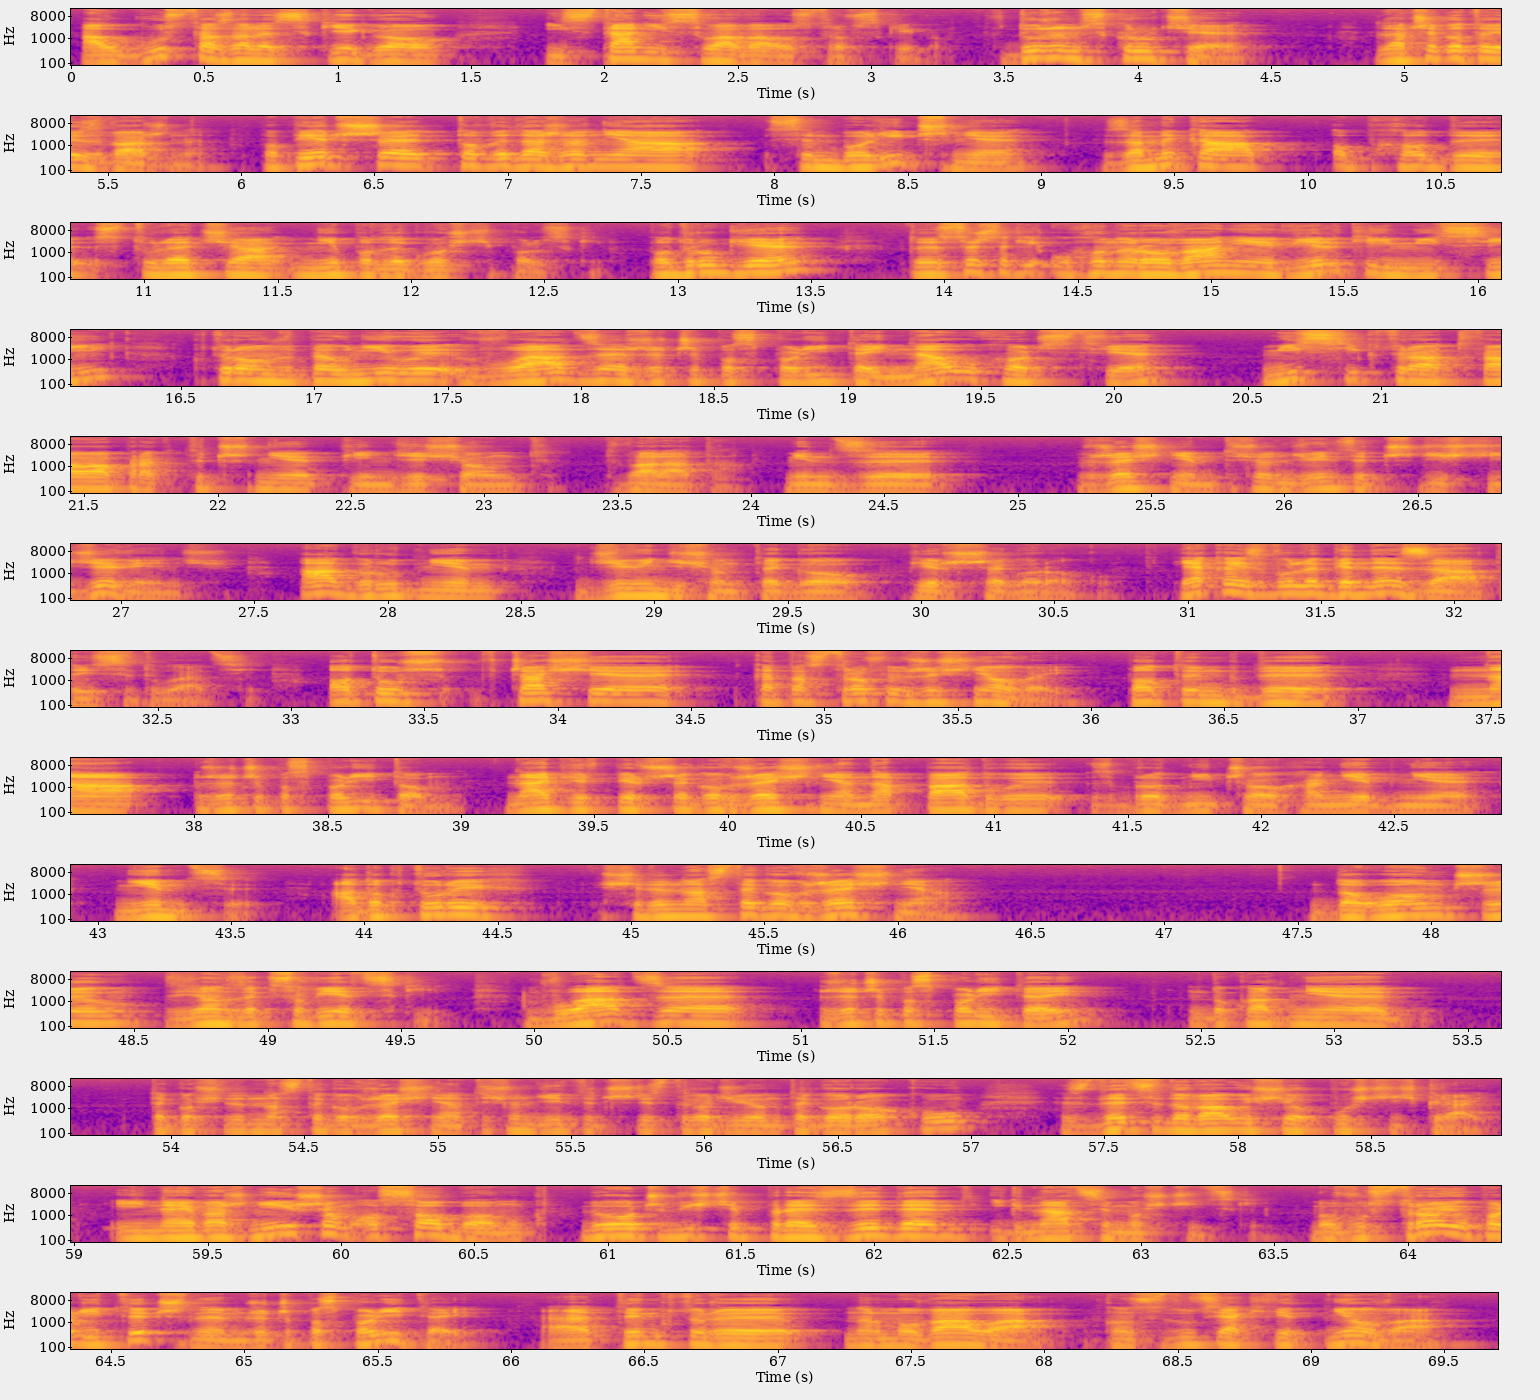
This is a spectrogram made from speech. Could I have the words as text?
Augusta Zaleskiego i Stanisława Ostrowskiego. W dużym skrócie, dlaczego to jest ważne? Po pierwsze, to wydarzenia symbolicznie zamyka obchody stulecia niepodległości Polski. Po drugie, to jest też takie uhonorowanie wielkiej misji, którą wypełniły władze Rzeczypospolitej na uchodźstwie, misji, która trwała praktycznie 52 lata. Między wrześniem 1939 a grudniem 1991 roku. Jaka jest w ogóle geneza tej sytuacji? Otóż w czasie katastrofy wrześniowej, po tym gdy na Rzeczypospolitą najpierw 1 września napadły zbrodniczo haniebnie Niemcy, a do których 17 września dołączył Związek Sowiecki. Władze Rzeczypospolitej, dokładnie tego 17 września 1939 roku, zdecydowały się opuścić kraj. I najważniejszą osobą był oczywiście prezydent Ignacy Mościcki. Bo w ustroju politycznym Rzeczypospolitej, e, tym, który normowała Konstytucja Kwietniowa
